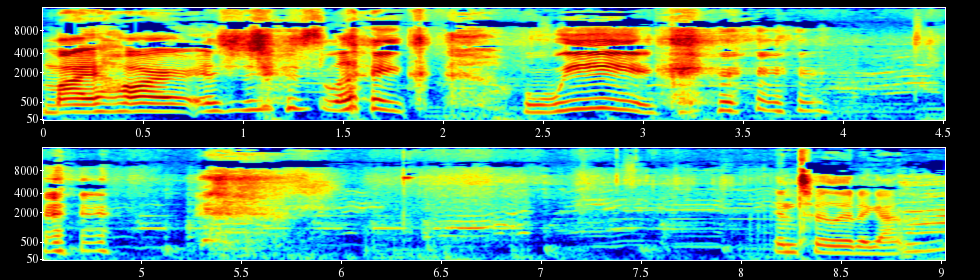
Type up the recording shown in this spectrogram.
my heart is just like weak. Interlude again.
